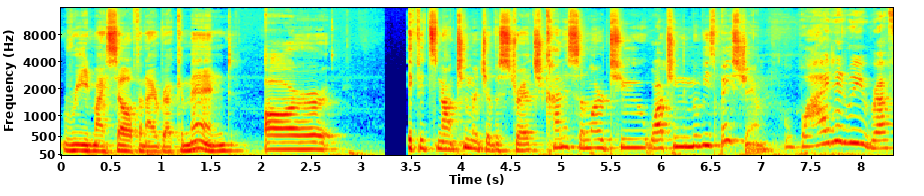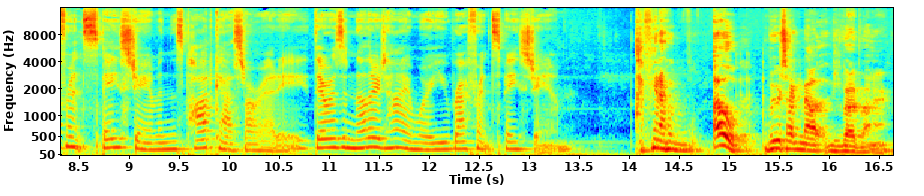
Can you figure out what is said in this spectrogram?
read myself and I recommend are, if it's not too much of a stretch, kind of similar to watching the movie Space Jam. Why did we reference Space Jam in this podcast already? There was another time where you referenced Space Jam. I mean, I, oh, we were talking about the Roadrunner.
